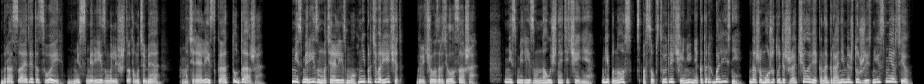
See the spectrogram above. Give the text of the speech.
Бросай ты этот свой мисмеризм или что там у тебя. Материалистка оттуда же. Мисмеризм материализму не противоречит, горячо возразила Саша. Мисмеризм – научное течение. Гипноз способствует лечению некоторых болезней. Даже может удержать человека на грани между жизнью и смертью.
